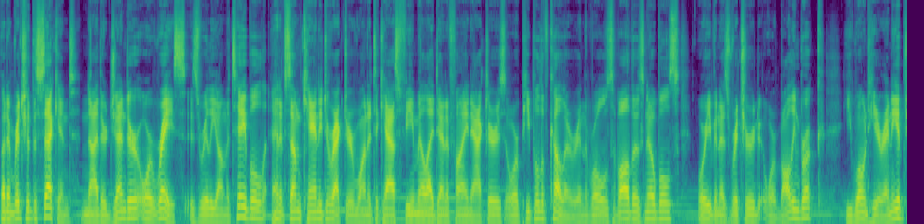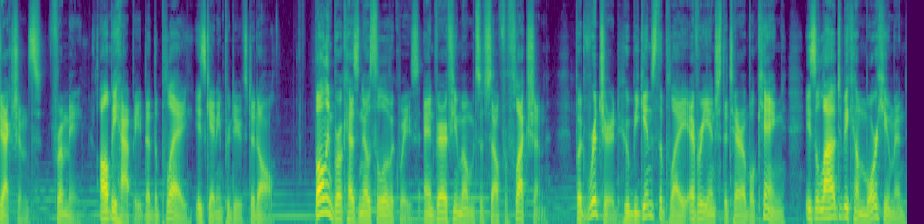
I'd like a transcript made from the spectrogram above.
but in Richard II, neither gender or race is really on the table, and if some candy director wanted to cast female identifying actors or people of color in the roles of all those nobles, or even as Richard or Bolingbroke, you won't hear any objections from me. I'll be happy that the play is getting produced at all. Bolingbroke has no soliloquies and very few moments of self reflection. But Richard, who begins the play Every Inch the Terrible King, is allowed to become more human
